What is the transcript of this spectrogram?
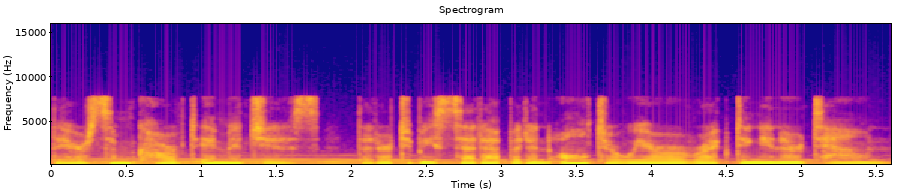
they are some carved images that are to be set up at an altar we are erecting in our town.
